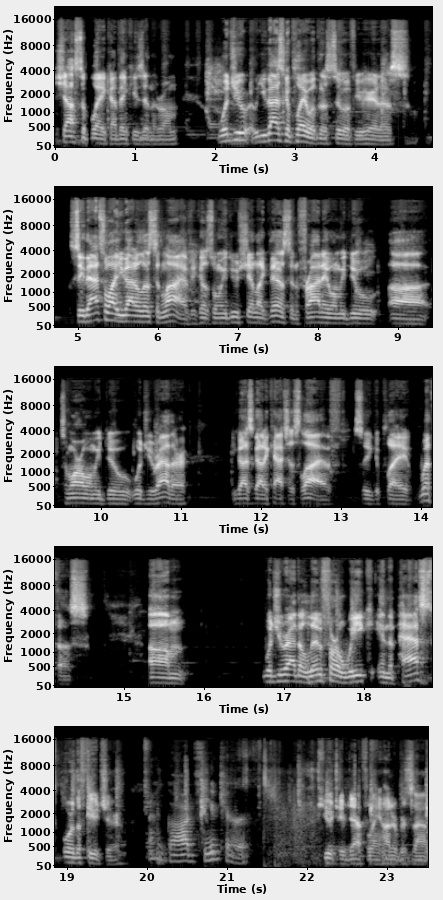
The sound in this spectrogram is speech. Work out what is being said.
Shouts to Blake. I think he's in the room. Would you? You guys can play with us too if you hear this. See, that's why you got to listen live because when we do shit like this, and Friday when we do, uh, tomorrow when we do, would you rather? You guys got to catch us live so you can play with us. Um, would you rather live for a week in the past or the future? Oh God, future. Future, definitely, hundred percent.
